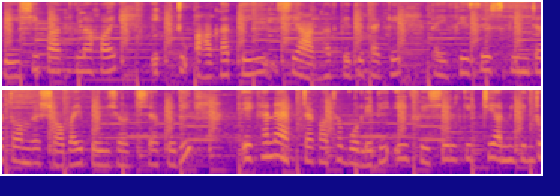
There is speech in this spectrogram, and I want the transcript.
বেশি পাতলা হয়, একটু আঘাতেই সে আঘাত পেতে থাকে। তাই ফেসের স্কিনটা তো আমরা সবাই পরিচর্যা করি। এখানে একটা কথা বলে দিই, এই ফেসিয়াল কিটটি আমি কিন্তু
